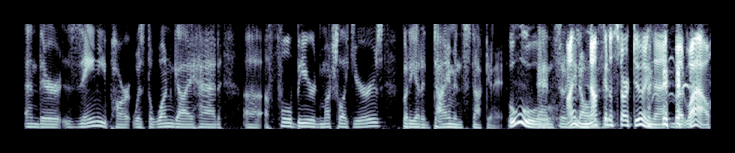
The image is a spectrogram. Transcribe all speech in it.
and their zany part was the one guy had uh, a full beard, much like yours, but he had a diamond stuck in it. Ooh, and so I'm not going to start doing that, but wow.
